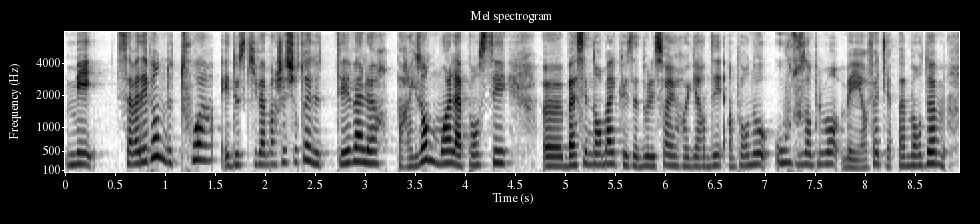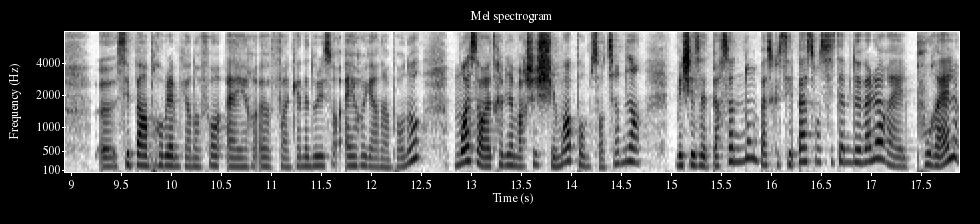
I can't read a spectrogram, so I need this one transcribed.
mais ça va dépendre de toi et de ce qui va marcher sur toi et de tes valeurs. Par exemple, moi, la pensée, euh, bah c'est normal que les adolescents aient regardé un porno ou tout simplement, mais en fait, il y a pas mort d'homme. Euh, c'est pas un problème qu'un enfant, aille, euh, enfin qu'un adolescent aille regarder un porno. Moi, ça aurait très bien marché chez moi pour me sentir bien, mais chez cette personne, non, parce que c'est pas son système de valeurs à elle. Pour elle,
